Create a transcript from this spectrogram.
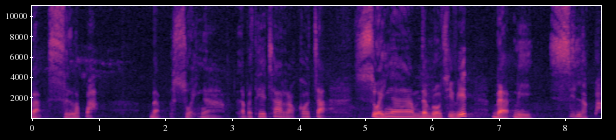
แบบศิลปะ แบบสวยงาม และประเทศชาติเราก็จะสวยงามดำรงชีวิตแบบมีศิลปะ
